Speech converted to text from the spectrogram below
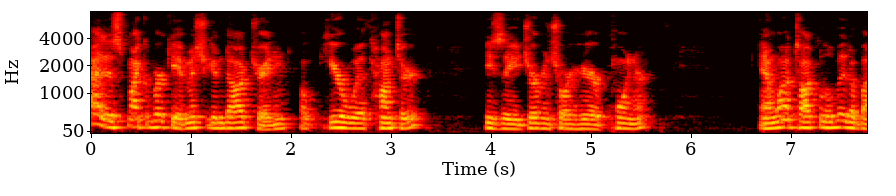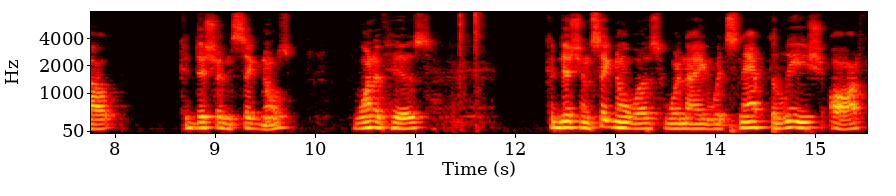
Hi, this is Michael Burkey of Michigan Dog Training oh, here with Hunter. He's a German Shorthair Pointer. And I want to talk a little bit about condition signals. One of his condition signal was when I would snap the leash off,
